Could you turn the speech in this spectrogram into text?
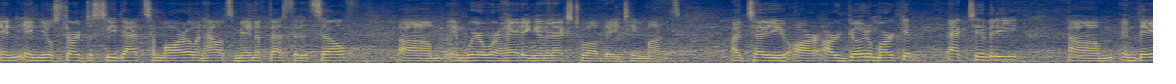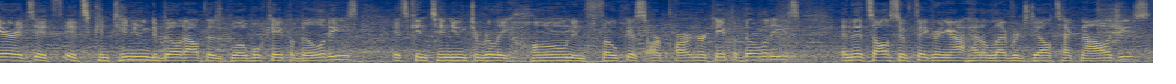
and, and you'll start to see that tomorrow and how it's manifested itself, um, and where we're heading in the next 12 to 18 months. I tell you, our, our go-to-market activity um, and there it's, it's, it's, continuing to build out those global capabilities. It's continuing to really hone and focus our partner capabilities. And it's also figuring out how to leverage Dell technologies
